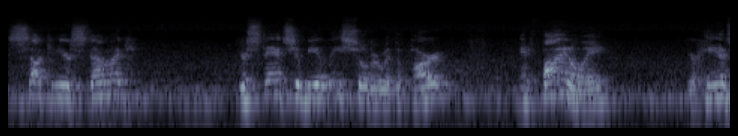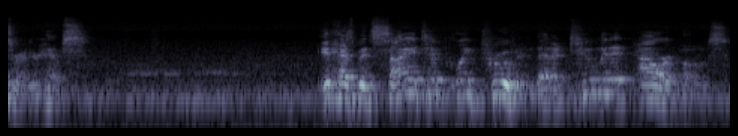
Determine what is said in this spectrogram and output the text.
suck in your stomach. Your stance should be at least shoulder width apart. And finally, Your hands are on your hips. It has been scientifically proven that a two minute power pose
